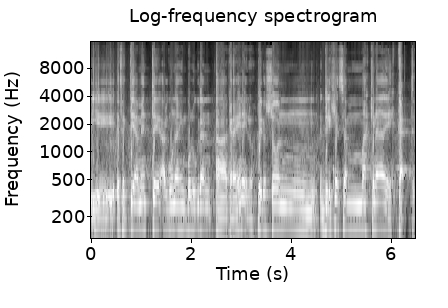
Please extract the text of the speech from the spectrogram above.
y efectivamente algunas involucran a carabineros, pero son diligencias más que nada de descarte.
